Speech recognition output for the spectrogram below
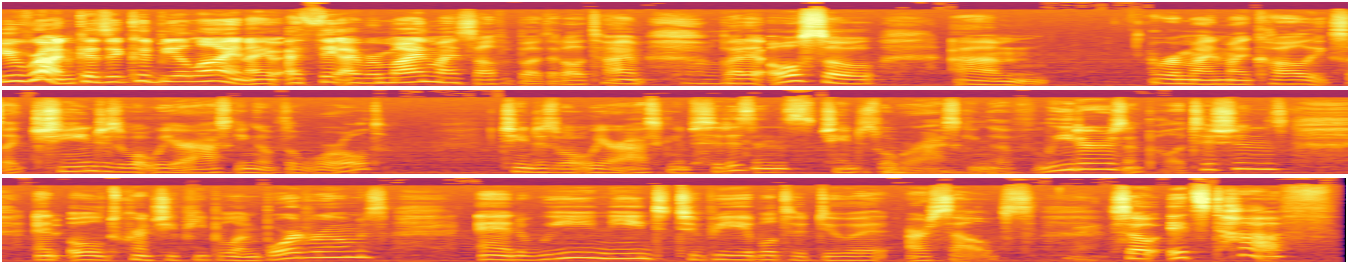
you run because it could be a lion. I, I think I remind myself about that all the time. But I also um, remind my colleagues like change is what we are asking of the world change is what we are asking of citizens, change is what we're asking of leaders and politicians and old crunchy people in boardrooms. And we need to be able to do it ourselves. So it's tough,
